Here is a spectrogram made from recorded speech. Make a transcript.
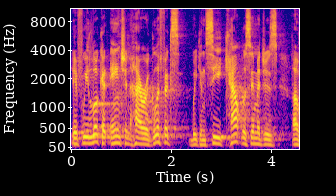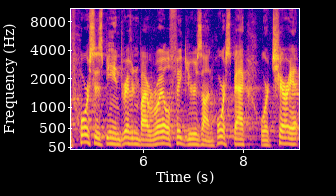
If we look at ancient hieroglyphics, we can see countless images of horses being driven by royal figures on horseback or chariot.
